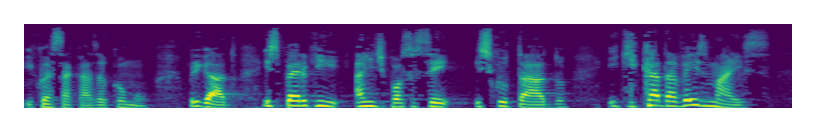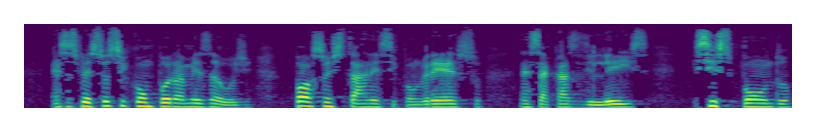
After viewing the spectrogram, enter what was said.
e com essa casa comum. Obrigado. Espero que a gente possa ser escutado e que cada vez mais essas pessoas que comporam a mesa hoje possam estar nesse congresso, nessa casa de leis, se expondo,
